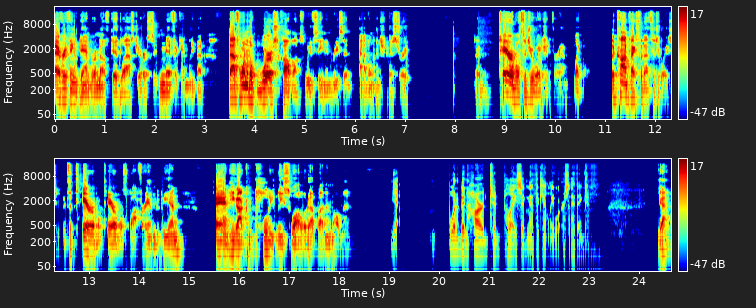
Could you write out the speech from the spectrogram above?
Everything Dan Renouf did last year significantly better. That's one of the worst call ups we've seen in recent Avalanche history. A terrible situation for him. Like the context of that situation, it's a terrible, terrible spot for him to be in and he got completely swallowed up by the moment. Yeah. Would have been hard to play significantly worse, I think. Yeah,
